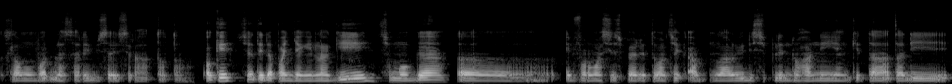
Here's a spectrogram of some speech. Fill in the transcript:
selama 14 hari bisa istirahat total. Oke, saya tidak panjangin lagi. Semoga uh, informasi spiritual check up melalui disiplin rohani yang kita tadi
